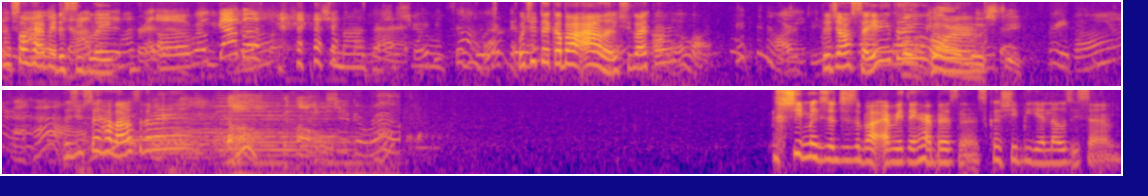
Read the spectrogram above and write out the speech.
I'm so happy to see Blake. Rogaba. What you think about Alex? You like her? Did y'all say anything? Or Lucy. did you say hello to the man? No, no. She makes it just about everything her business because she be a nosy sim.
